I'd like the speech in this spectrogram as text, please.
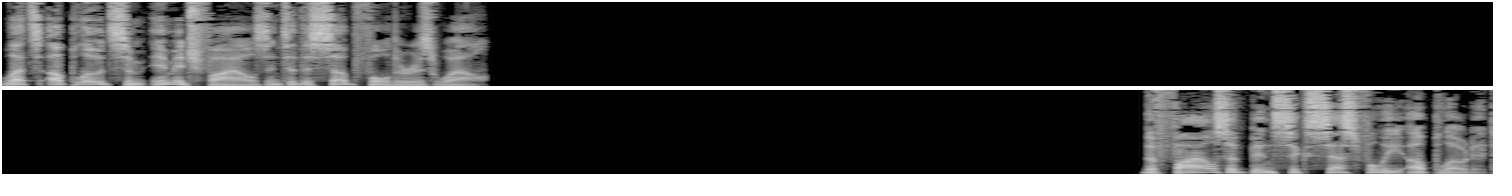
Let's upload some image files into the subfolder as well. The files have been successfully uploaded.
